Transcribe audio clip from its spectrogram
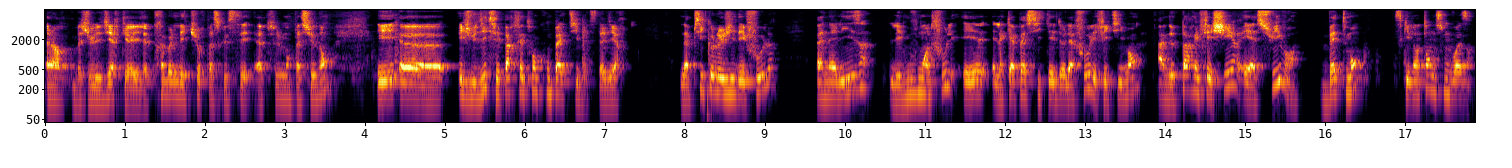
Alors, bah, je vais lui dire qu'il a de très bonne lecture parce que c'est absolument passionnant. Et, euh, et, je lui dis que c'est parfaitement compatible. C'est-à-dire, la psychologie des foules analyse les mouvements de foule et la capacité de la foule, effectivement, à ne pas réfléchir et à suivre bêtement ce qu'il entend de son voisin.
